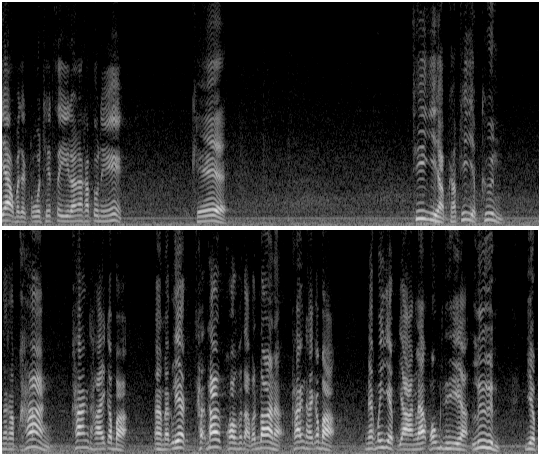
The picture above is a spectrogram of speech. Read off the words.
แยกออกมาจากตัวเชสซีแล้วนะครับ ตัวนี้โอเค ที่เหยียบครับที่เหยียบขึ้นนะครับ ข้างข้างท้ายกระบะอ่าแม็กเรียกถ้าถ้าความภาษาบ้านๆอะข้างท้ายกระบะแม็กไม่เหยียบยางแล้วเพราะบางทีอะลื่น เหยียบ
